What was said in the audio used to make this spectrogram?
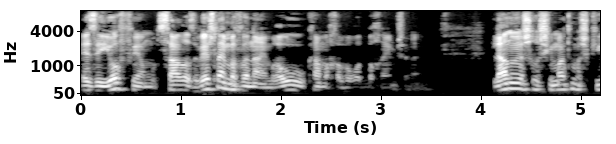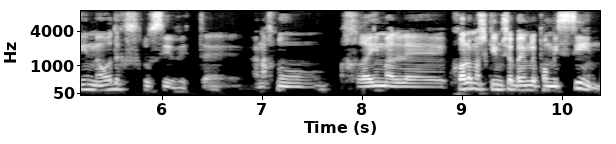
איזה יופי המוצר הזה, ויש להם הבנה, הם ראו כמה חברות בחיים שלהם. לנו יש רשימת משקיעים מאוד אקסקלוסיבית. אה, אנחנו אחראים על אה, כל המשקיעים שבאים לפה מסין,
